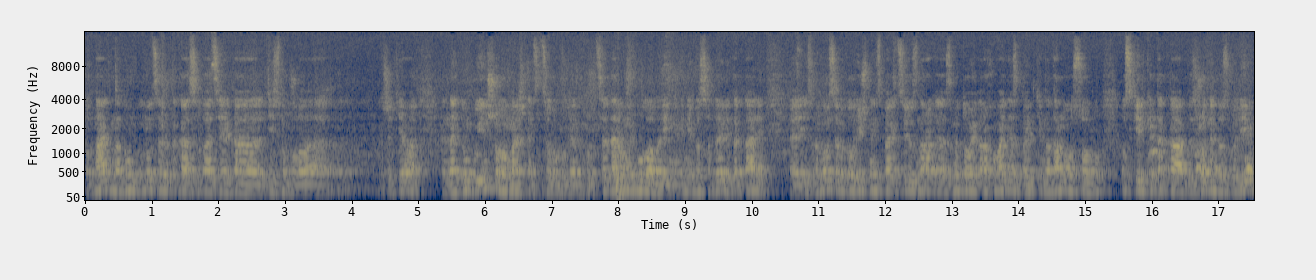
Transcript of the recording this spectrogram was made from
Однак, на думку, ну це така ситуація, яка дійсно була е, життєва. На думку іншого мешканця цього будинку, це дерево не було аварійним, він його садив і так далі. Е, І звернувся в екологічну інспекцію з метою нарахування збитків на дану особу, оскільки така без жодних дозволів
